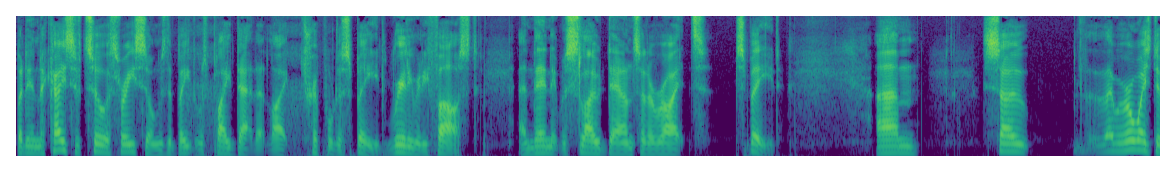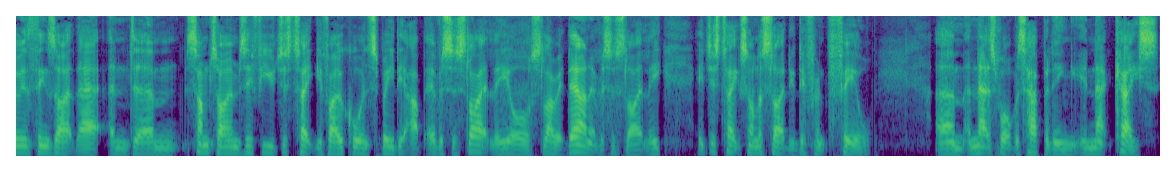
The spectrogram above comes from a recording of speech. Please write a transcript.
but in the case of two or three songs, the Beatles played that at like triple the speed, really really fast, and then it was slowed down to the right speed. Um, so they were always doing things like that, and um, sometimes if you just take your vocal and speed it up ever so slightly or slow it down ever so slightly, it just takes on a slightly different feel. Um, and that's what was happening in that case.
